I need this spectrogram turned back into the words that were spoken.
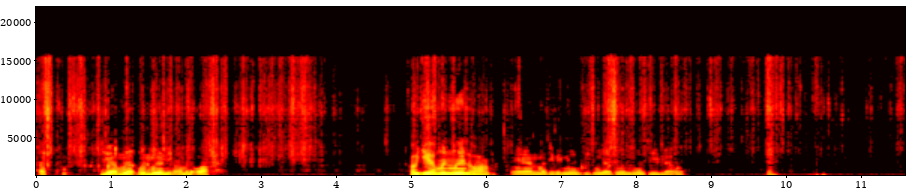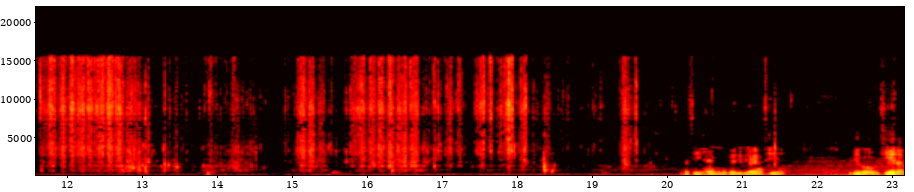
เอา เยื่อเมือกมันเมือนๆนี่หอมันออกเอาเยื่อมึนๆออกแอนมันสิเป็นเมือนสีเยื่อตัวเมือนสีเหลืองเลยแต่สีให้มันก็สีเหลืองทีเดี๋ยวก็โอเคแล้ว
